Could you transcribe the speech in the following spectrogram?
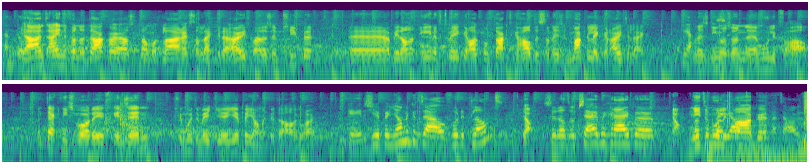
En dat... Ja, aan het einde van de dag, als het allemaal klaar is, dan leg je dat uit. Maar is in principe, uh, heb je dan één of twee keer al contact gehad, dus dan is het makkelijker uit te leggen. Ja. Dan is het niet meer zo'n moeilijk verhaal. En technisch worden heeft geen zin, dus je moet een beetje Jip en Janneke taal gebruiken. Oké, okay, dus Jip en Janneke taal voor de klant, ja. zodat ook zij begrijpen ja, niet te moeilijk maken. Met de auto.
